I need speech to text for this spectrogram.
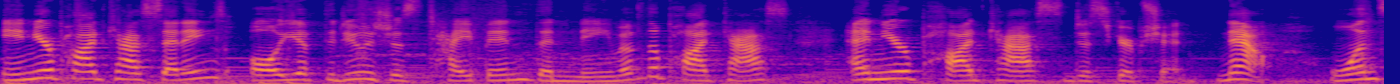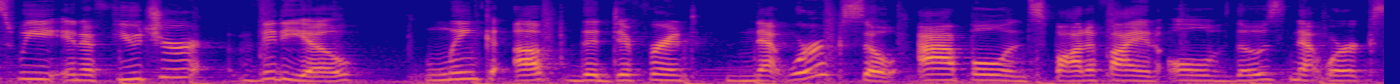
In your podcast settings, all you have to do is just type in the name of the podcast and your podcast description. Now, once we in a future video link up the different networks, so Apple and Spotify and all of those networks,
